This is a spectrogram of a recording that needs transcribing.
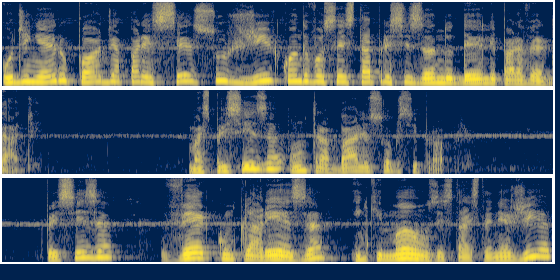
o dinheiro pode aparecer, surgir quando você está precisando dele para a verdade. Mas precisa um trabalho sobre si próprio. Precisa ver com clareza em que mãos está esta energia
